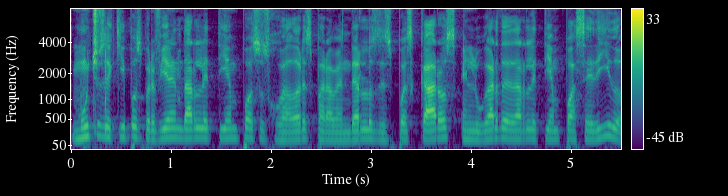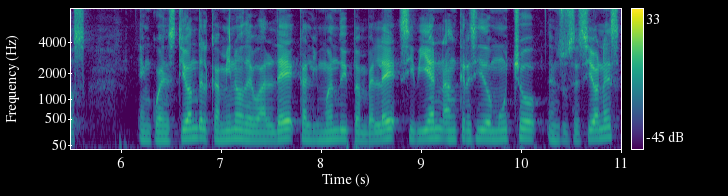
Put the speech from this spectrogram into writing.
Muchos equipos prefieren darle tiempo a sus jugadores para venderlos después caros en lugar de darle tiempo a cedidos. En cuestión del camino de Valdé, Calimuendo y Pembelé, si bien han crecido mucho en sus sesiones,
